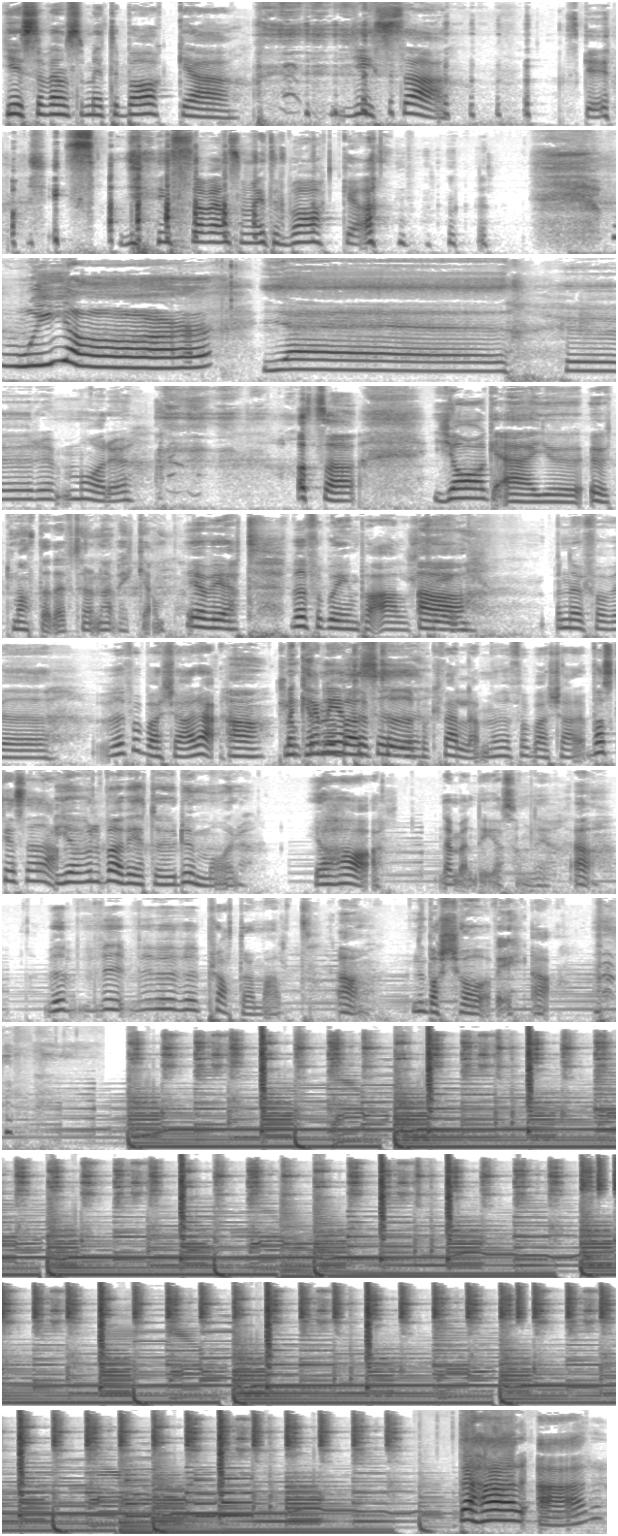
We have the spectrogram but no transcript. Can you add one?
Gissa vem som är tillbaka. Gissa. Ska jag gissa? Gissa vem som är tillbaka. We are! Yay! Hur mår du? Alltså, jag är ju utmattad efter den här veckan. Jag vet. Vi får gå in på allting. Ja. Men nu får vi... Vi får bara köra. Ja, men Klockan kan du är bara typ tio säga... på kvällen, men vi får bara köra. Vad ska jag säga? Jag vill bara veta hur du mår. Jaha. Nej men det är som det. Ja, Vi, vi, vi, vi pratar om allt. ja. Nu bara kör vi. Ja. Det här är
